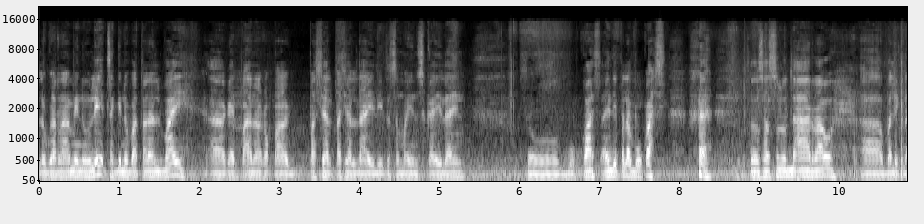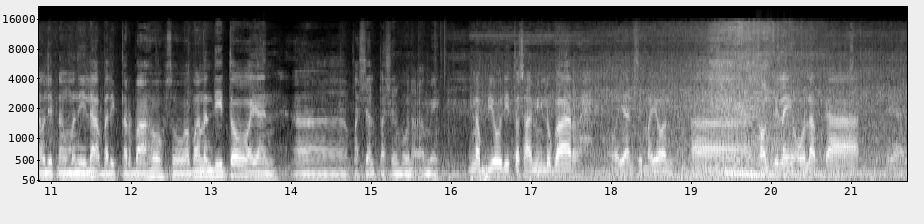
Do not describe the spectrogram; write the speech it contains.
lugar namin ulit sa Ginubatan Albay. Ah, kahit paano nakapag pasyal-pasyal tayo dito sa Mayon Skyline. So bukas, ay hindi pala bukas. so sa sunod na araw, ah, balik na ulit ng Manila, balik trabaho. So habang nandito, ayan, ah, pasyal-pasyal muna kami. Na view dito sa aming lugar. O ayan si Mayon. Ah, kaunti lang yung ulap ka ayan,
